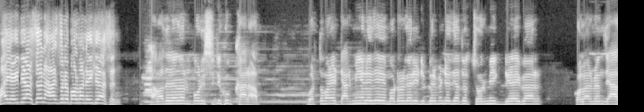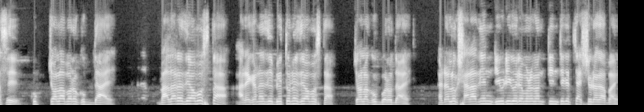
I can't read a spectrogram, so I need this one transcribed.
ভাই এই দিয়ে আসেন আর একজনে বলবেন এইটা আসেন আমাদের এখন পরিস্থিতি খুব খারাপ। বর্তমানে টার্মিনালে যে মোটর গাড়ি ডিপার্টমেন্টে যত শ্রমিক ড্রাইভার কলারম্যান যে আছে, খুব চলা বড় খুব দায়। বাজারে যে অবস্থা আর এখানে যে বেতনে যে অবস্থা চলা খুব বড় দায়। একটা লোক সারাদিন ডিউটি করে মনে করেন তিন থেকে চারশো টাকা পায়।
